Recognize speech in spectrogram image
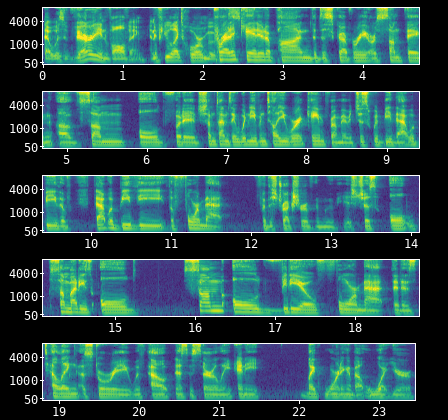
that was very involving. And if you liked horror movies, predicated upon the discovery or something of some old footage. Sometimes they wouldn't even tell you where it came from. It just would be that would be the that would be the the format for the structure of the movie. It's just old somebody's old some old video format that is telling a story without necessarily any like warning about what you're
